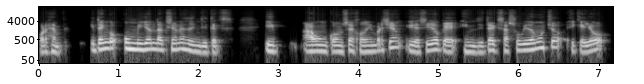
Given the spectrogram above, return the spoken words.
por ejemplo, y tengo un millón de acciones de Inditex y hago un consejo de inversión y decido que Inditex ha subido mucho y que yo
